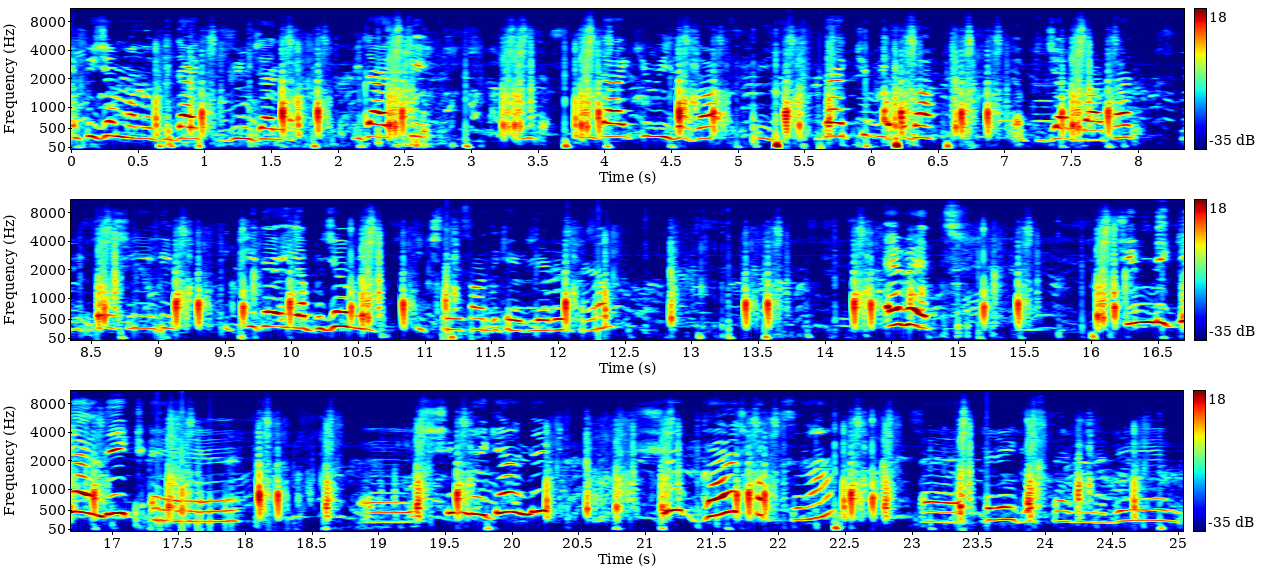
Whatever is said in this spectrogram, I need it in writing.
Yapacağım onu bir dahaki güncelle. Bir dahaki bir, dahaki videoda bir, dahaki videoda yapacağım zaten. Bir şey bir iki de yapacağım içine sandık evleri falan. Evet. Şimdi geldik. Ee, e, şimdi geldik. Şu garaj kapısına. Ee, göstermedim.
